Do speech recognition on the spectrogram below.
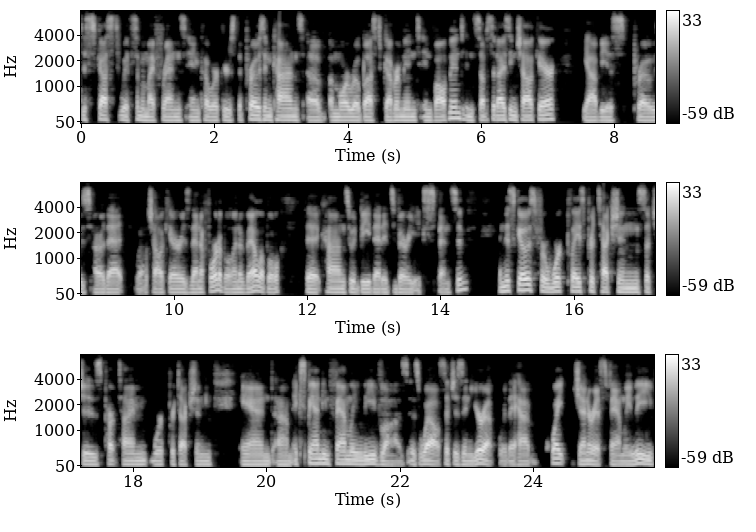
discussed with some of my friends and coworkers the pros and cons of a more robust government involvement in subsidizing childcare The obvious pros are that, well, childcare is then affordable and available. The cons would be that it's very expensive. And this goes for workplace protections such as part-time work protection and um, expanding family leave laws as well, such as in Europe where they have quite generous family leave,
